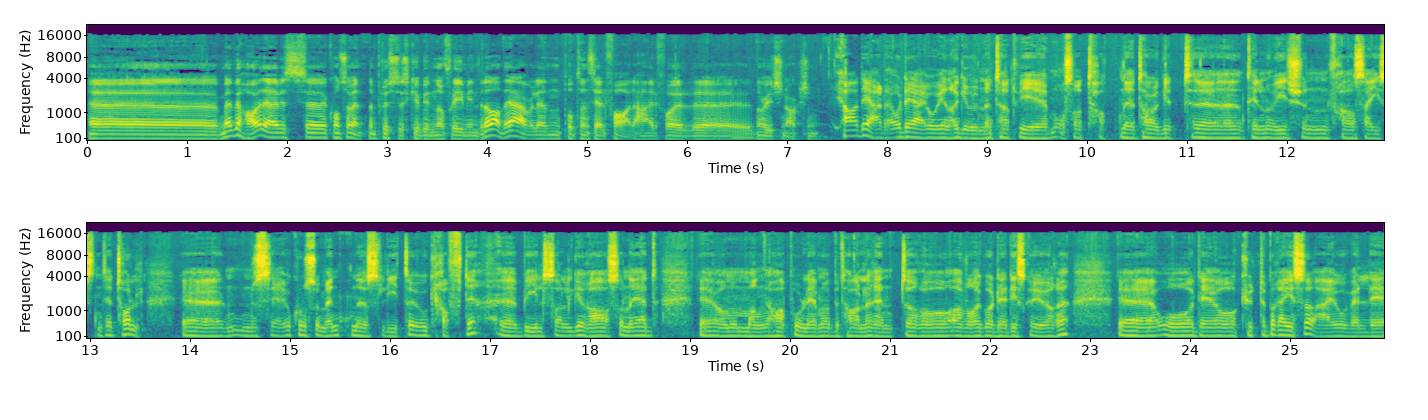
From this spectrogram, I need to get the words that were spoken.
Eh, men vi har jo det hvis eh, konsumentene plutselig skulle begynne å fly mindre. Da. Det er vel en potensiell fare her for eh, Norwegian Action? Ja, det er det. Og det er jo en av grunnene til at vi også har tatt ned target til Norwegian fra 16 til 12. Du ser jo konsumentene sliter jo kraftig. Bilsalget raser ned, og mange har problemer med å betale renter og avdrag og det de skal gjøre. Og det å kutte på reiser er jo veldig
